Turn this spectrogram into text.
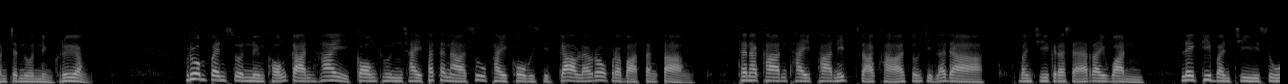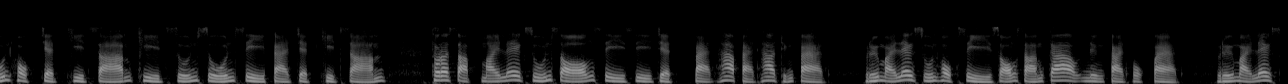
รจำนวนหนึ่งเครื่อง ร่วมเป็นส่วนหนึ่งของการให้กองทุนชัยพัฒนาสู้ภัยโควิด -19 และโรคระบาดต่างๆ ธนาคารไทยพาณิชย์สาขาสวนจิตรดา บัญชีกระแสรายวัน เลขที่บัญชี 067ขีด3ขีด00487ขีด3โทรศัพท์หมายเลข 024478585ถึง8หรือหมายเลข 064-239-1868หรือหมายเลข 064-112-9674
